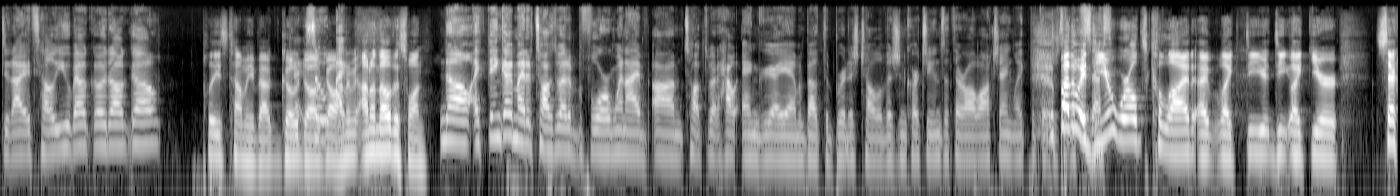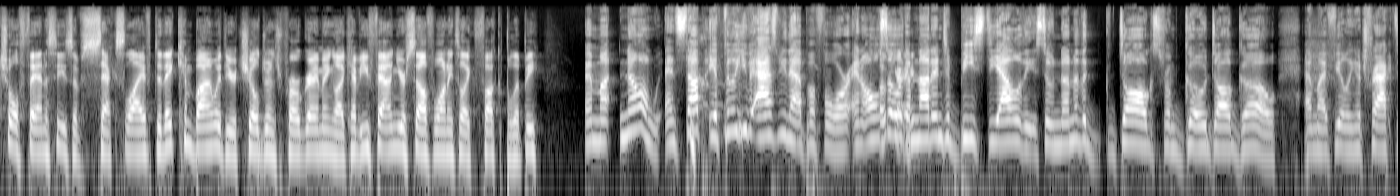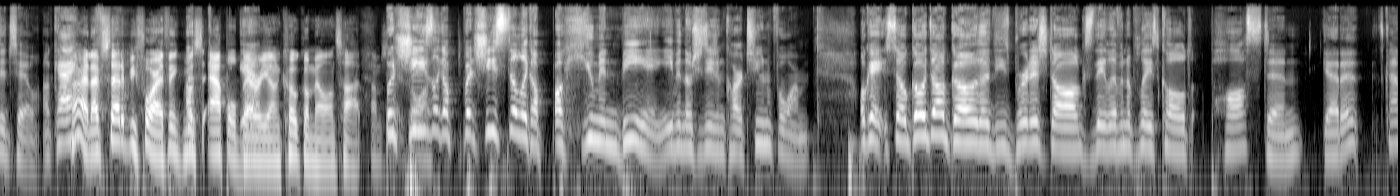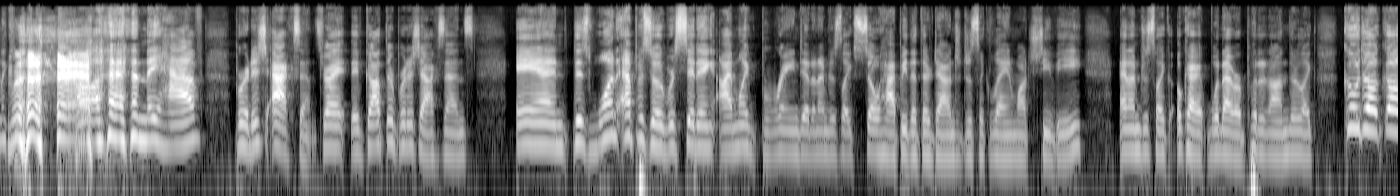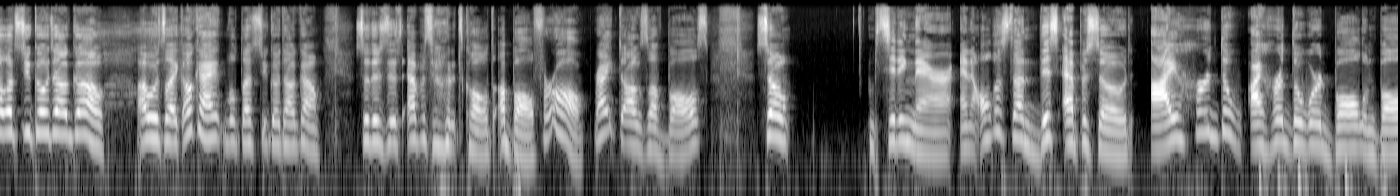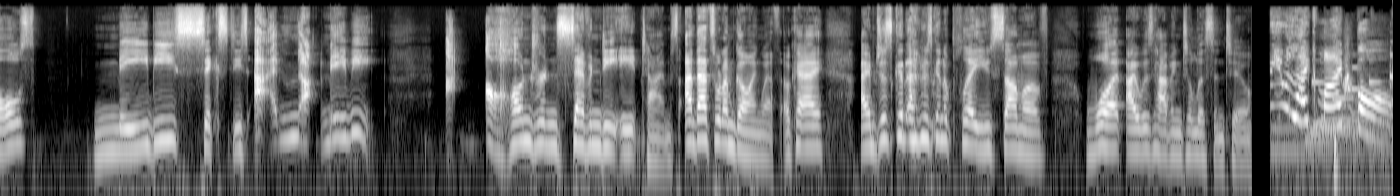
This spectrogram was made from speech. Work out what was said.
Did I tell you about Go Dog Go? Please tell me about Go Okay, Dog so Go. I, I- don't, I don't know this one. No, I think I might have talked about it before when I've um talked about how angry I am about the British television cartoons that they're all watching. Like, By like, the way, do your worlds collide? I, like, do you, do you, like your sexual fantasies of sex life? Do they combine with your children's programming? Like, have you found yourself wanting to like fuck Blippi? Am I no? And stop. I feel like you've asked me that before, and also like I'm not into bestiality, so none of the dogs from Go Dog Go am I feeling attracted to. Okay. All right, I've said it before. I think Miss Oh, Appleberry on Cocomelon's hot. I'm But she's like a but she's still like a, a human being, even though she's in cartoon form. Okay, so Go Dog Go, they're these British dogs. They live in a place called Pawston. Get it? It's kind of cute. uh, and they have British accents, right? They've got their British accents. And this one episode, we're sitting, I'm like brain dead, and I'm just like so happy that they're down to just like lay and watch TV. And I'm just like, okay, whatever, put it on. They're like, go dog go, let's do go dog go. I was like, okay, well, let's do go dog go. So there's this episode, it's called A Ball for All, right? Dogs love balls. So I'm sitting there, and all of a sudden, this episode, I heard the I heard the word ball and balls maybe 60s, uh, not- maybe 178 times. Uh, That's what I'm going with, okay? I'm just going to I'm just going to play you some of what I was having to listen to. You like my ball?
